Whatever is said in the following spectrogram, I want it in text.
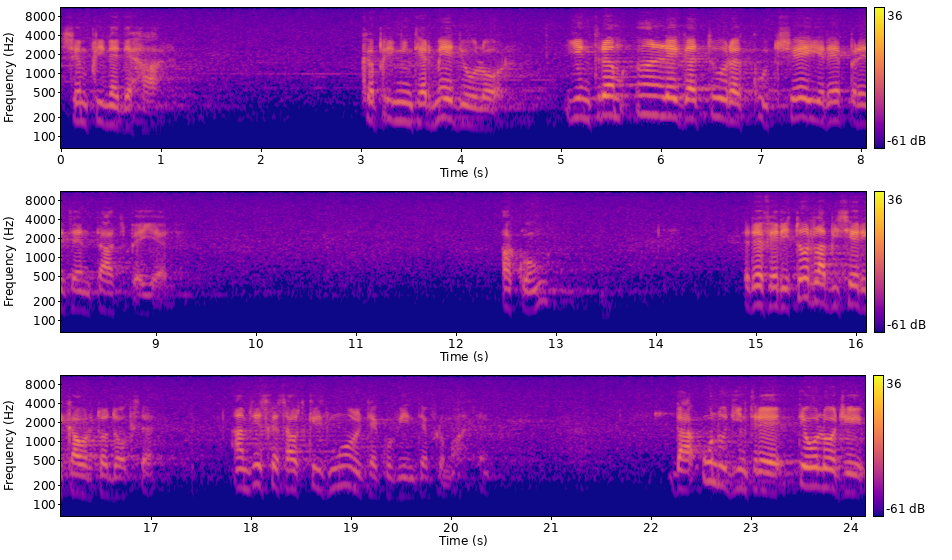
sunt pline de har. Că prin intermediul lor intrăm în legătură cu cei reprezentați pe el. Acum, referitor la Biserica Ortodoxă, am zis că s-au scris multe cuvinte frumoase. Dar unul dintre teologii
